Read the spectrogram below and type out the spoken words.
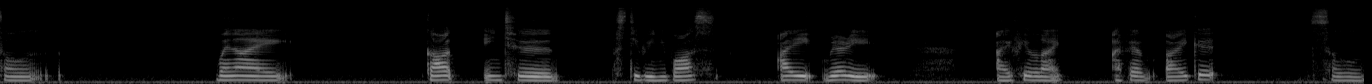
so when I got into Steven Universe I really I feel like I felt like it. So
